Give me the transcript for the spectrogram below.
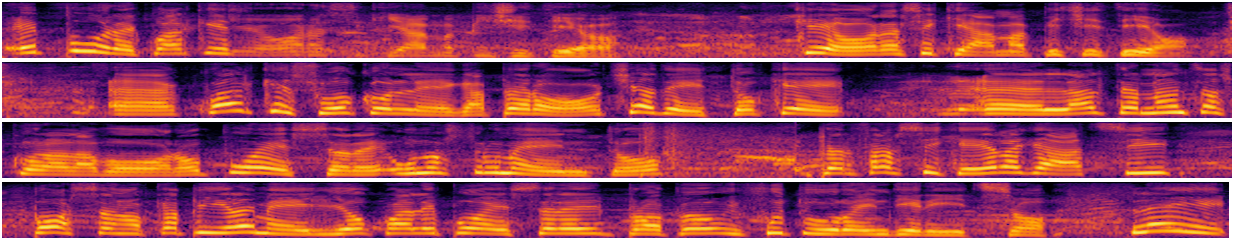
Eppure qualche... che ora si chiama PCTO. che ora si chiama PCTO. Eh, qualche suo collega però ci ha detto che l'alternanza scuola-lavoro può essere uno strumento per far sì che i ragazzi possano capire meglio quale può essere il proprio il futuro indirizzo. Lei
